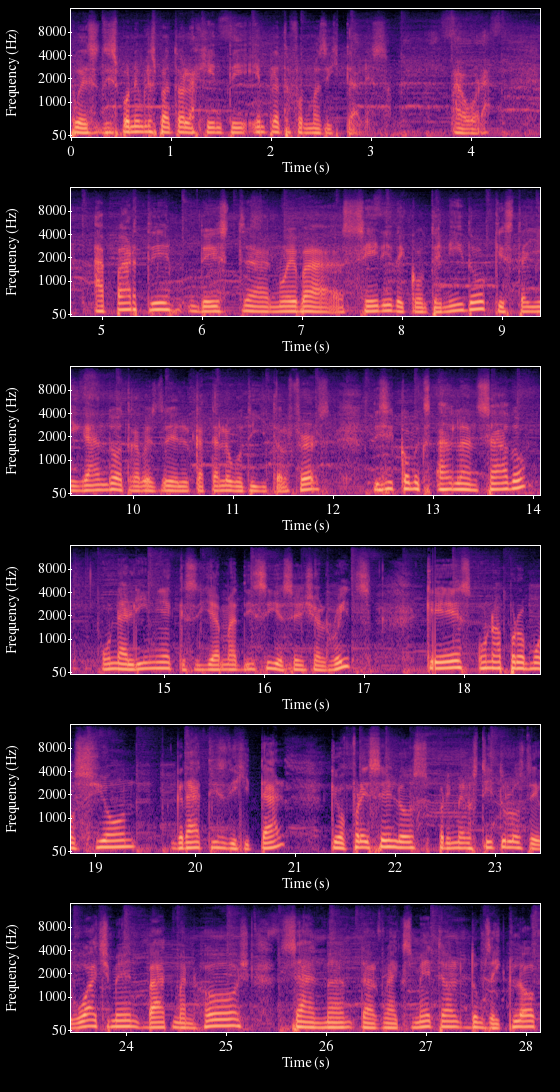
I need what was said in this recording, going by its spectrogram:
pues disponibles para toda la gente en plataformas digitales. Ahora, aparte de esta nueva serie de contenido que está llegando a través del catálogo Digital First, DC Comics ha lanzado una línea que se llama DC Essential Reads, que es una promoción gratis digital que ofrece los primeros títulos de Watchmen, Batman Hush, Sandman, Dark Knights Metal, Doomsday Clock,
